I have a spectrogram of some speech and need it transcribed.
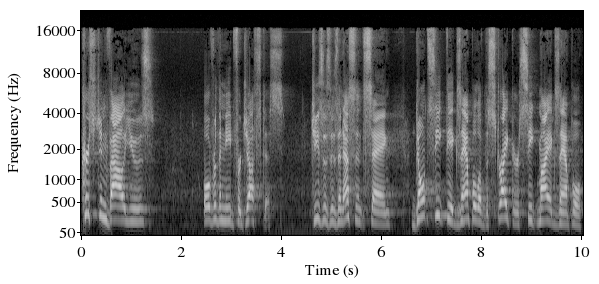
Christian values over the need for justice. Jesus is, in essence, saying, Don't seek the example of the striker, seek my example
